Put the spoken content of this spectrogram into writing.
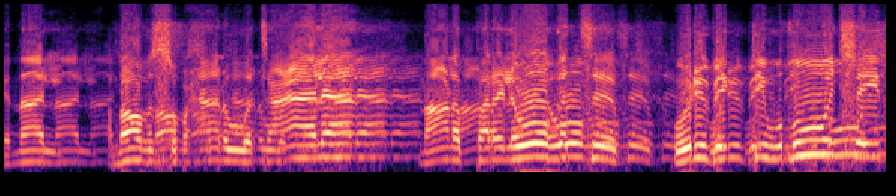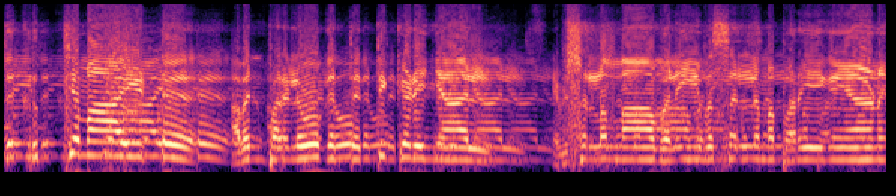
എന്നാൽ സുബ്ഹാനഹു നാളെ പരലോകത്ത് ഒരു വ്യക്തി ചെയ്ത് കൃത്യമായിട്ട് അവൻ പരലോകത്ത് എത്തിക്കഴിഞ്ഞാൽ നബി സല്ലല്ലാഹു അലൈഹി വസല്ലം പറയുകയാണ്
